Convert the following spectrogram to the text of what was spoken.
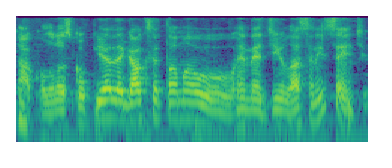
Não, a colonoscopia é legal que você toma o remedinho lá, você nem sente.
